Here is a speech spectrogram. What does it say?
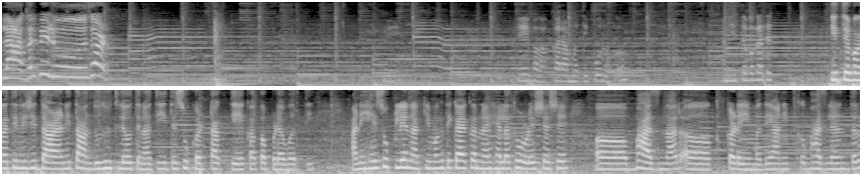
लागल पिलू सोड. हे. बघा करामती पोरग. आणि इथं बघा ते इथे बघा तिने जी डाळ आणि तांदूळ धुतले होते ना ती इथे सुकट टाकते एका कपड्यावरती. आणि हे सुकले ना की मग ती काय करणार? ह्याला थोडेसे असे अं, भाजणार कढईमध्ये आणि भाजल्यानंतर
